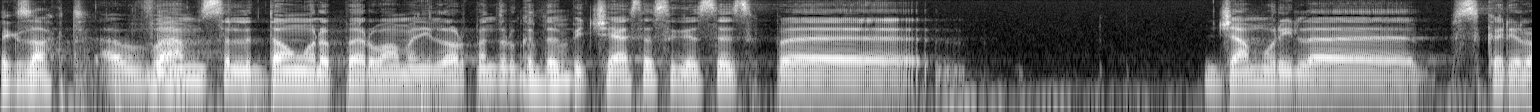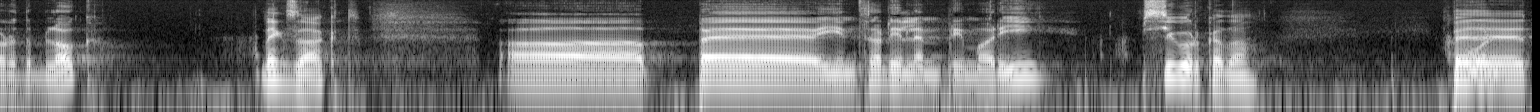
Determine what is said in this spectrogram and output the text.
Exact. Voiam da. să le dau un reper oamenilor pentru că uh-huh. de obicei astea se găsesc pe geamurile scărilor de bloc, Exact. uh, pe intrările în primării, Sigur că da. Pe Bun.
